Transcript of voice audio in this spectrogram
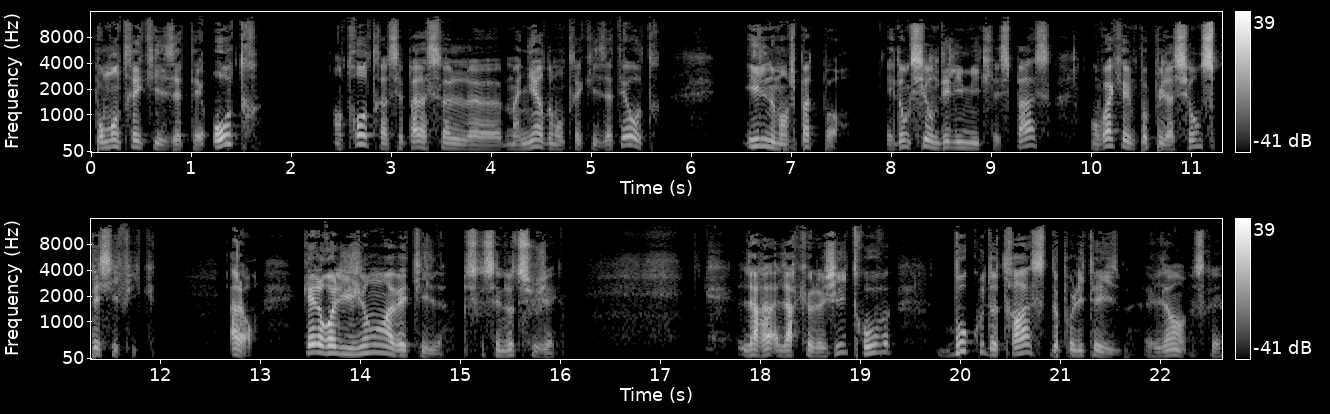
Pour montrer qu'ils étaient autres, entre autres, hein, ce n'est pas la seule euh, manière de montrer qu'ils étaient autres. Ils ne mangent pas de porc. Et donc, si on délimite l'espace, on voit qu'il y a une population spécifique. Alors, quelle religion avait-il? Puisque c'est notre sujet. L'archéologie trouve beaucoup de traces de polythéisme, évidemment, parce que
